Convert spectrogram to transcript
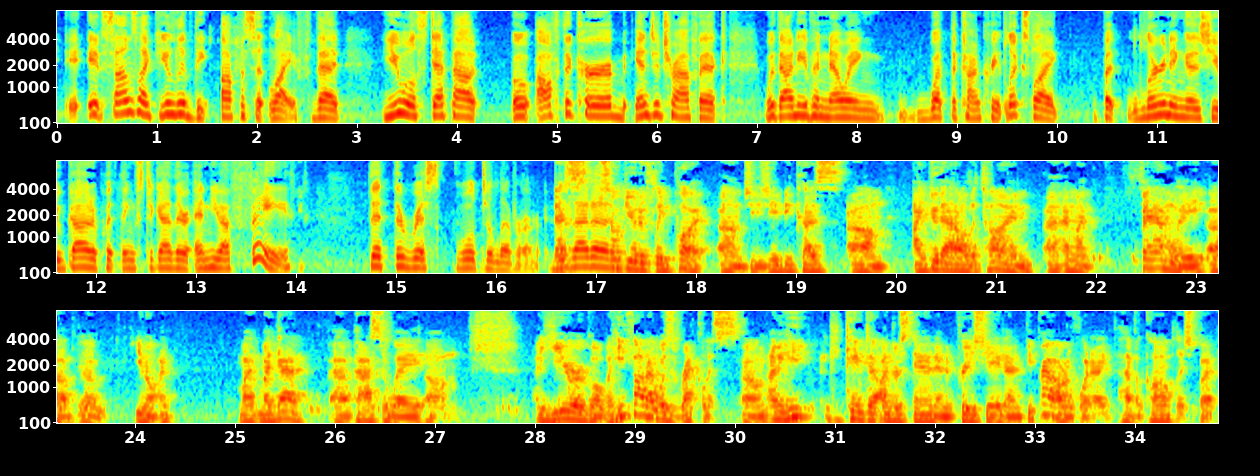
it, sounds like you live the opposite life that you will step out off the curb into traffic without even knowing what the concrete looks like, but learning is you got to put things together and you have faith that the risk will deliver. That's that a- so beautifully put, um, Gigi, because um, I do that all the time, uh, and my family, uh, uh, you know, I, my my dad uh, passed away um, a year ago, but he thought I was reckless. Um, I mean, he, he came to understand and appreciate and be proud of what I have accomplished, but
